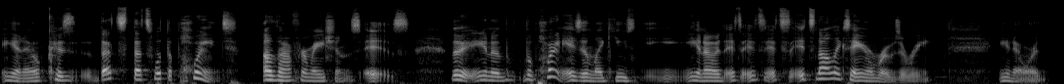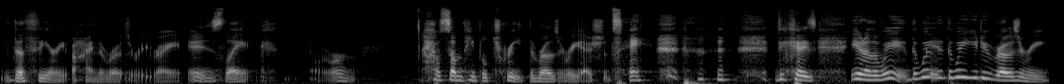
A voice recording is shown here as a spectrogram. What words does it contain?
You know, cuz that's that's what the point of affirmations is. The you know, the point isn't like you you know, it's it's it's it's not like saying a rosary. You know, or the theory behind the rosary, right? Is like or how some people treat the rosary, I should say. because, you know, the way the way the way you do rosary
